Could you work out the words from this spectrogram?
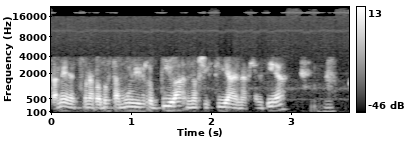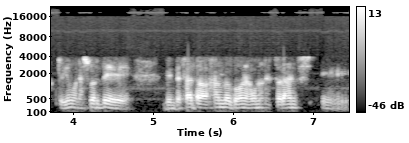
también fue una propuesta muy disruptiva, no existía en Argentina. Tuvimos la suerte de de empezar trabajando con algunos restaurantes eh,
